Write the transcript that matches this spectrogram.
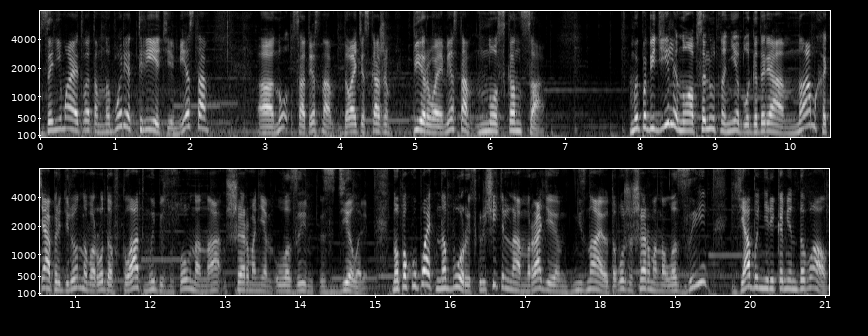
занимает в этом наборе третье место, а, ну, соответственно, давайте скажем, первое место, но с конца. Мы победили, но абсолютно не благодаря нам, хотя определенного рода вклад мы, безусловно, на Шермане Лозы сделали. Но покупать набор исключительно ради, не знаю, того же Шермана Лозы я бы не рекомендовал.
